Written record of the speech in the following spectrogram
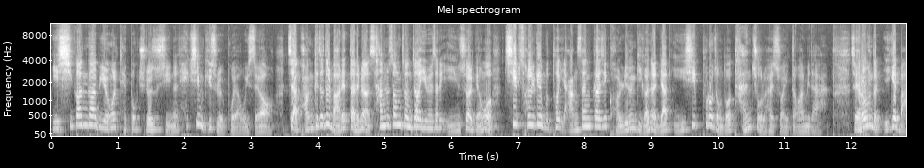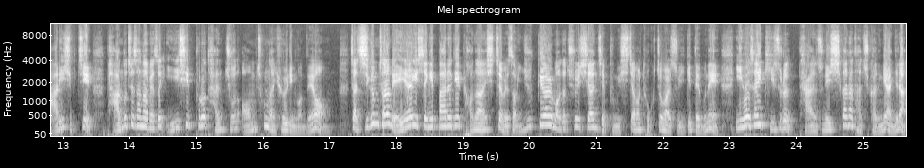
이 시간과 비용을 대폭 줄여줄 수 있는 핵심 기술을 보유하고 있어요. 자, 관계자들 말에 따르면 삼성전자가 이 회사를 인수할 경우 칩 설계부터 양산까지 걸리는 기간을 약 20% 정도 단축을 할 수가 있다고 합니다. 자, 여러분들, 이게 말이 쉽지, 반도체 산업에서 20% 단축은 엄청난 효율인 건데요. 자, 지금처럼 AI 시장이 빠르게 변화한 시점에서 6개월 먼저 출시한 제품이 시장을 독점할 수 있기 때문에 이 회사의 기술은 단순히 시간을 단축하는 게 아니라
